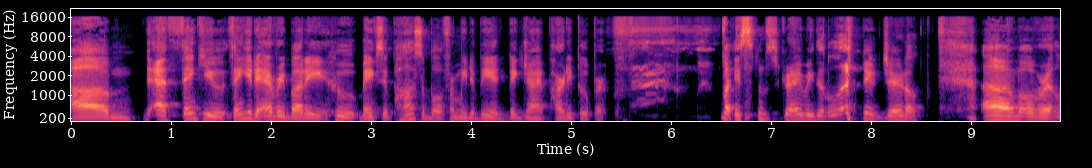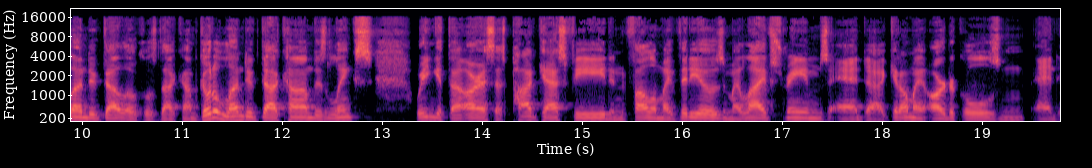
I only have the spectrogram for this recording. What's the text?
Um, uh, thank you, thank you to everybody who makes it possible for me to be a big giant party pooper. by subscribing to the Lunduke Journal um, over at lunduke.locals.com. Go to lunduke.com. There's links where you can get the RSS podcast feed and follow my videos and my live streams and uh, get all my articles and and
